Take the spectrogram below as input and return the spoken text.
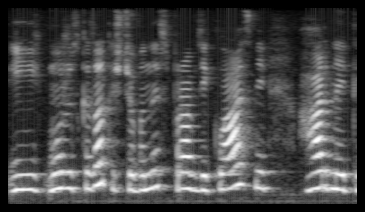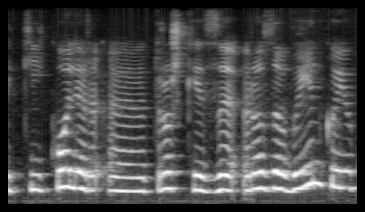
І можу сказати, що вони справді класні. Гарний такий колір, е, трошки з розовинкою.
